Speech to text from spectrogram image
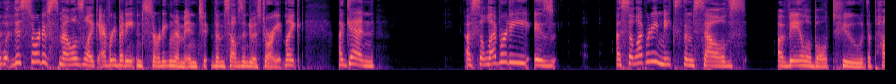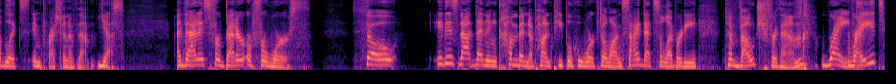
this sort of smells like everybody inserting them into themselves into a story. Like, again, a celebrity is a celebrity makes themselves available to the public's impression of them, yes, and that is for better or for worse. So. It is not then incumbent upon people who worked alongside that celebrity to vouch for them right, right?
